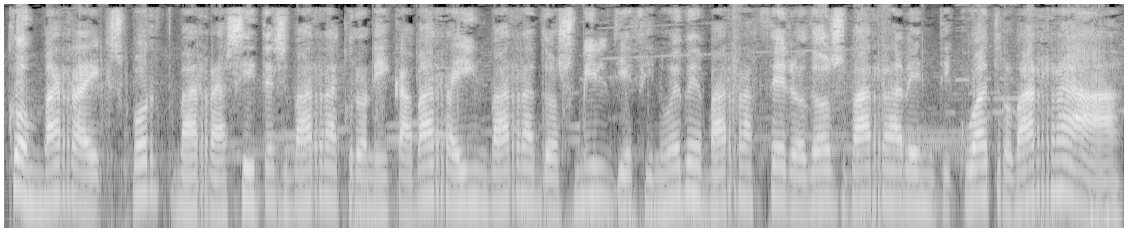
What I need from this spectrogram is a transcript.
con barra export barra sites barra crónica barra in barra 2019 barra 02 barra 24 barra a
